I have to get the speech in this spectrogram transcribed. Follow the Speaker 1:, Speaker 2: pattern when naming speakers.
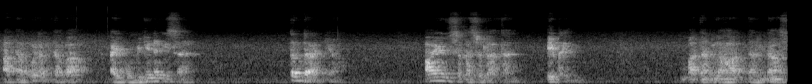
Speaker 1: at ang walang taba ay bumili ng isa. Tandaan niyo, ayon sa kasulatan, ibig. At ang lahat ng nasa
